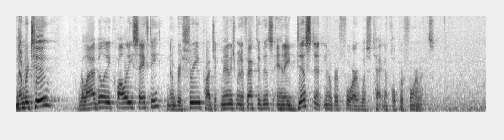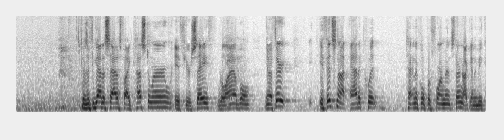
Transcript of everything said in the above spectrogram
Number two, reliability, quality, safety. Number three, project management effectiveness. And a distant number four was technical performance. Because if you got a satisfied customer, if you're safe, reliable, you know, if, they're, if it's not adequate technical performance, they're not going to be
